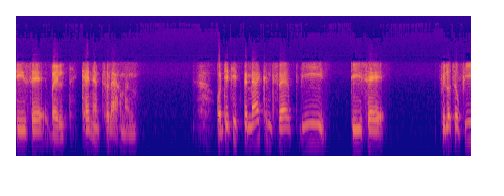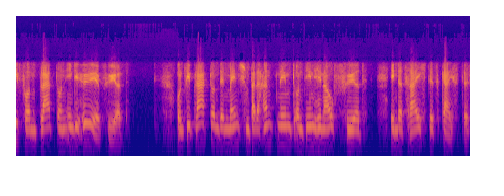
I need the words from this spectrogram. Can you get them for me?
diese Welt kennenzulernen. Und es ist bemerkenswert, wie diese Philosophie von Platon in die Höhe führt und wie Platon den Menschen bei der Hand nimmt und ihn hinaufführt in das Reich des Geistes,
